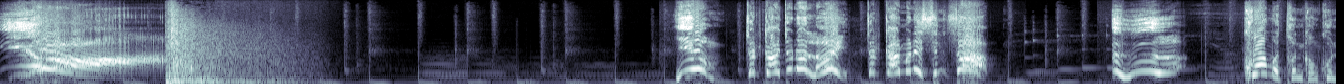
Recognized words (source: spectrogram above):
เยี่ยเยี่ยม จัดการเจ้านั่นเลย จัดการมันให้สิ้นซากเออความอดทนของคุณ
